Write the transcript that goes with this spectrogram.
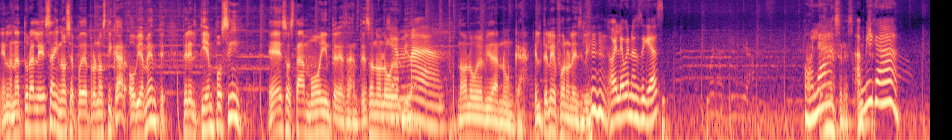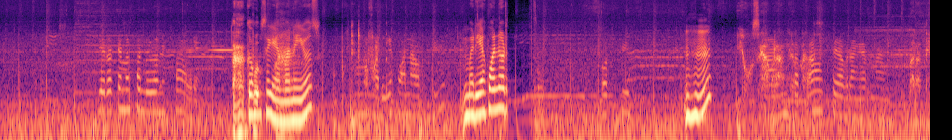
en la naturaleza y no se puede pronosticar, obviamente. Pero el tiempo sí. Eso está muy interesante, eso no lo voy a olvidar. No lo voy a olvidar nunca. El teléfono, Leslie. Hola, buenos días. Hola, se le escucha. amiga. Quiero que me salude a mis padres. Ah, ¿Cómo se llaman ellos? María Juana Ortiz. María Juan Ortiz. Ortiz. Ujú. Y José Abraham Mi papá José Abraham Hernández. Para ti.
